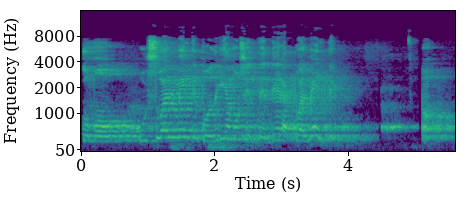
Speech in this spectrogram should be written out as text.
como usualmente podríamos entender actualmente. ¿No?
